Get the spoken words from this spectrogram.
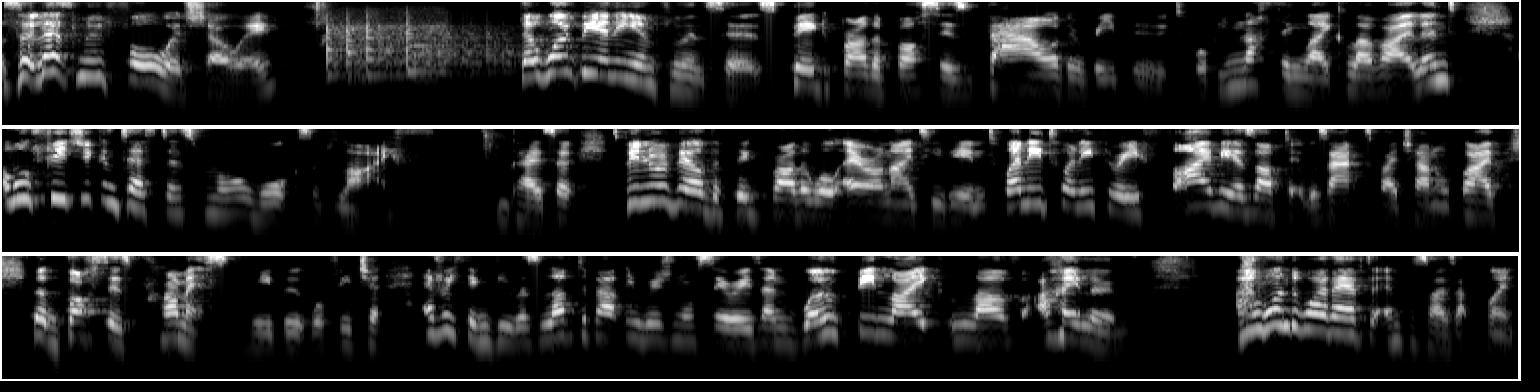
so let's move forward, shall we? There won't be any influences. Big Brother bosses vow the reboot will be nothing like Love Island and will feature contestants from all walks of life. Okay, so it's been revealed that Big Brother will air on ITV in 2023, five years after it was axed by Channel 5. But bosses promise the reboot will feature everything viewers loved about the original series and won't be like Love Island. I wonder why they have to emphasize that point.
